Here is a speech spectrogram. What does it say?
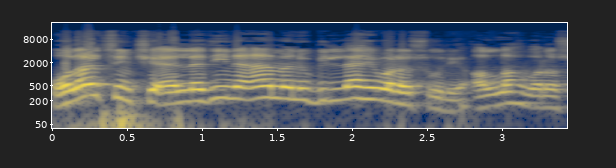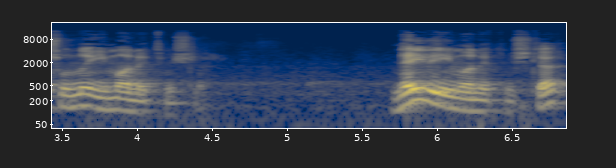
Onlar için ki ellezine amenu billahi ve rasulih. Allah ve Resulüne iman etmişler. Neyle iman etmişler?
